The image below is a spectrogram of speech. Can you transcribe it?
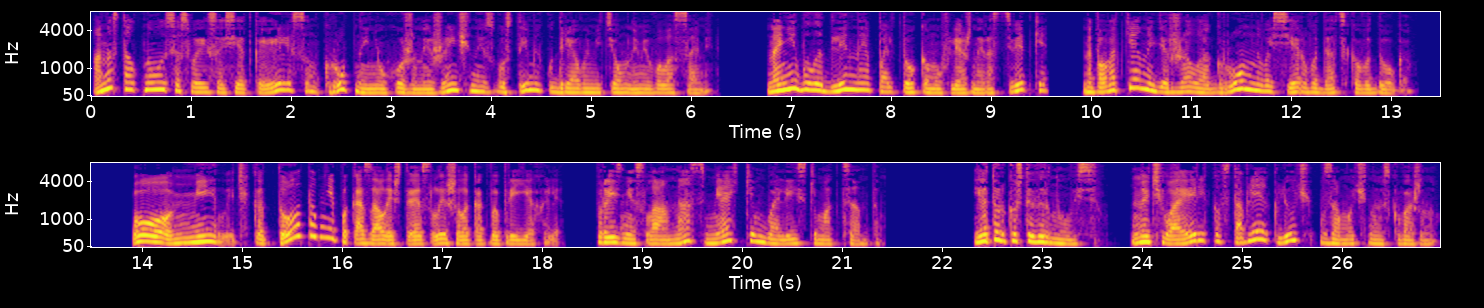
она столкнулась со своей соседкой Элисон, крупной неухоженной женщиной с густыми кудрявыми темными волосами. На ней было длинное пальто камуфляжной расцветки, на поводке она держала огромного серого датского дога. «О, милочка, то-то мне показалось, что я слышала, как вы приехали», произнесла она с мягким валийским акцентом. «Я только что вернулась», — начала Эрика, вставляя ключ в замочную скважину.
